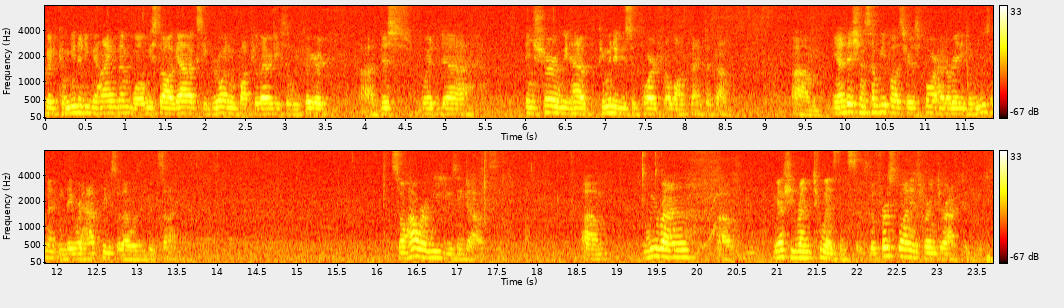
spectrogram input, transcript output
good community behind them. Well, we saw Galaxy growing in popularity, so we figured uh, this would uh, ensure we'd have community support for a long time to come. Um, in addition, some people at CRS4 had already been using it and they were happy, so that was a good sign. So how are we using Galaxy? Um, we run, uh, we actually run two instances. The first one is for interactive use.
